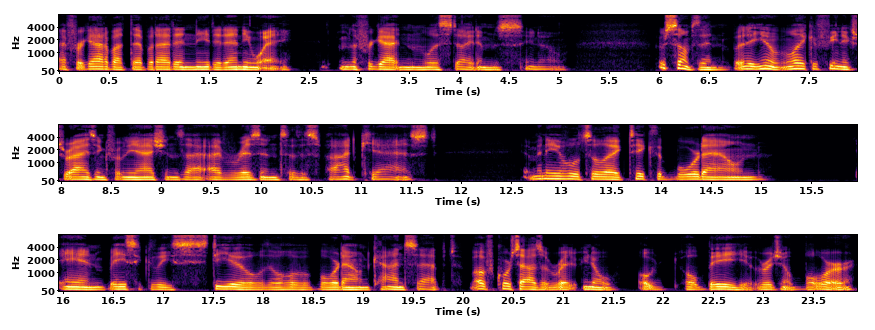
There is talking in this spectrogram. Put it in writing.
I forgot about that, but I didn't need it anyway." the forgotten list items, you know, or something. But, you know, like a phoenix rising from the ashes, I, have risen to this podcast. I've been able to, like, take the bore down and basically steal the whole bore down concept. Of course, I was a, you know, OB, original bore.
